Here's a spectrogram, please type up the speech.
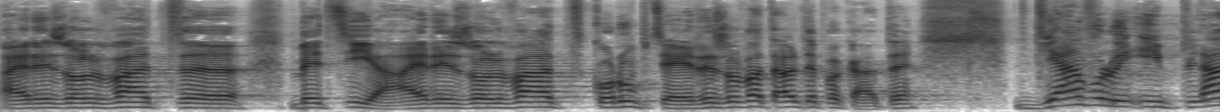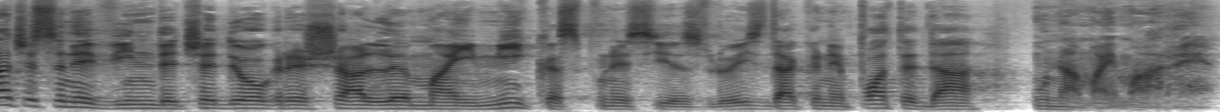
ai rezolvat uh, beția, ai rezolvat corupția, ai rezolvat alte păcate, diavolului îi place să ne vindece de o greșeală mai mică, spune C.S. Lewis, dacă ne poate da una mai mare.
